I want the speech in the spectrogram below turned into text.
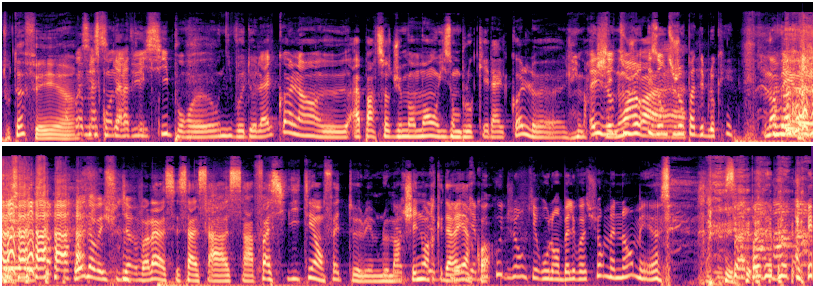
Tout à fait. euh. Ouais, c'est ce qu'on a vu ici pour, euh, au niveau de l'alcool. hein. Euh, à partir du moment où ils ont bloqué l'alcool, euh, les marchés Ils ont, noirs, toujours, ils ont euh, toujours pas débloqué. Non mais, ouais, non mais je veux dire voilà c'est ça, ça ça a facilité en fait le, le marché noir qui est Il y derrière a quoi. beaucoup de gens qui roulent en belle voiture maintenant, mais euh, ça a pas débloqué.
